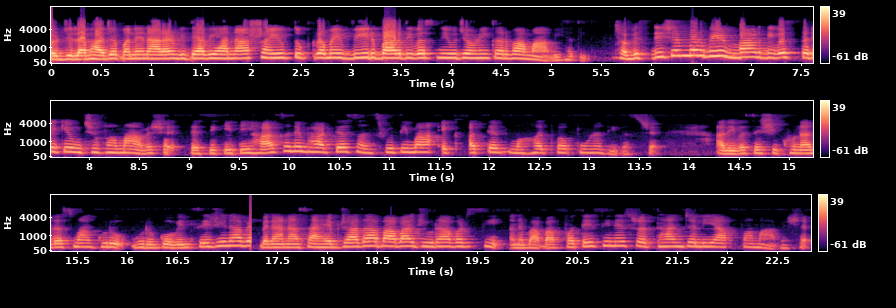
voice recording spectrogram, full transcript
ભરૂચ જિલ્લા ભાજપ અને નારાયણ વિદ્યાવિહારના સંયુક્ત ઉપક્રમે વીર બાળ દિવસની ઉજવણી કરવામાં આવી હતી. છવ્વીસ ડિસેમ્બર વીર બાળ દિવસ તરીકે ઉજવવામાં આવે છે. તે શીખ ઇતિહાસ અને ભારતીય સંસ્કૃતિમાં એક અત્યંત મહત્વપૂર્ણ દિવસ છે. આ દિવસે શીખોના દસમા ગુરુ ગુરુ ગોવિંદસિંહજીના બે સાહેબજાદા બાબા જોરાવરસિંહ અને બાબા ફતેહસિંહને શ્રદ્ધાંજલિ આપવામાં આવે છે.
